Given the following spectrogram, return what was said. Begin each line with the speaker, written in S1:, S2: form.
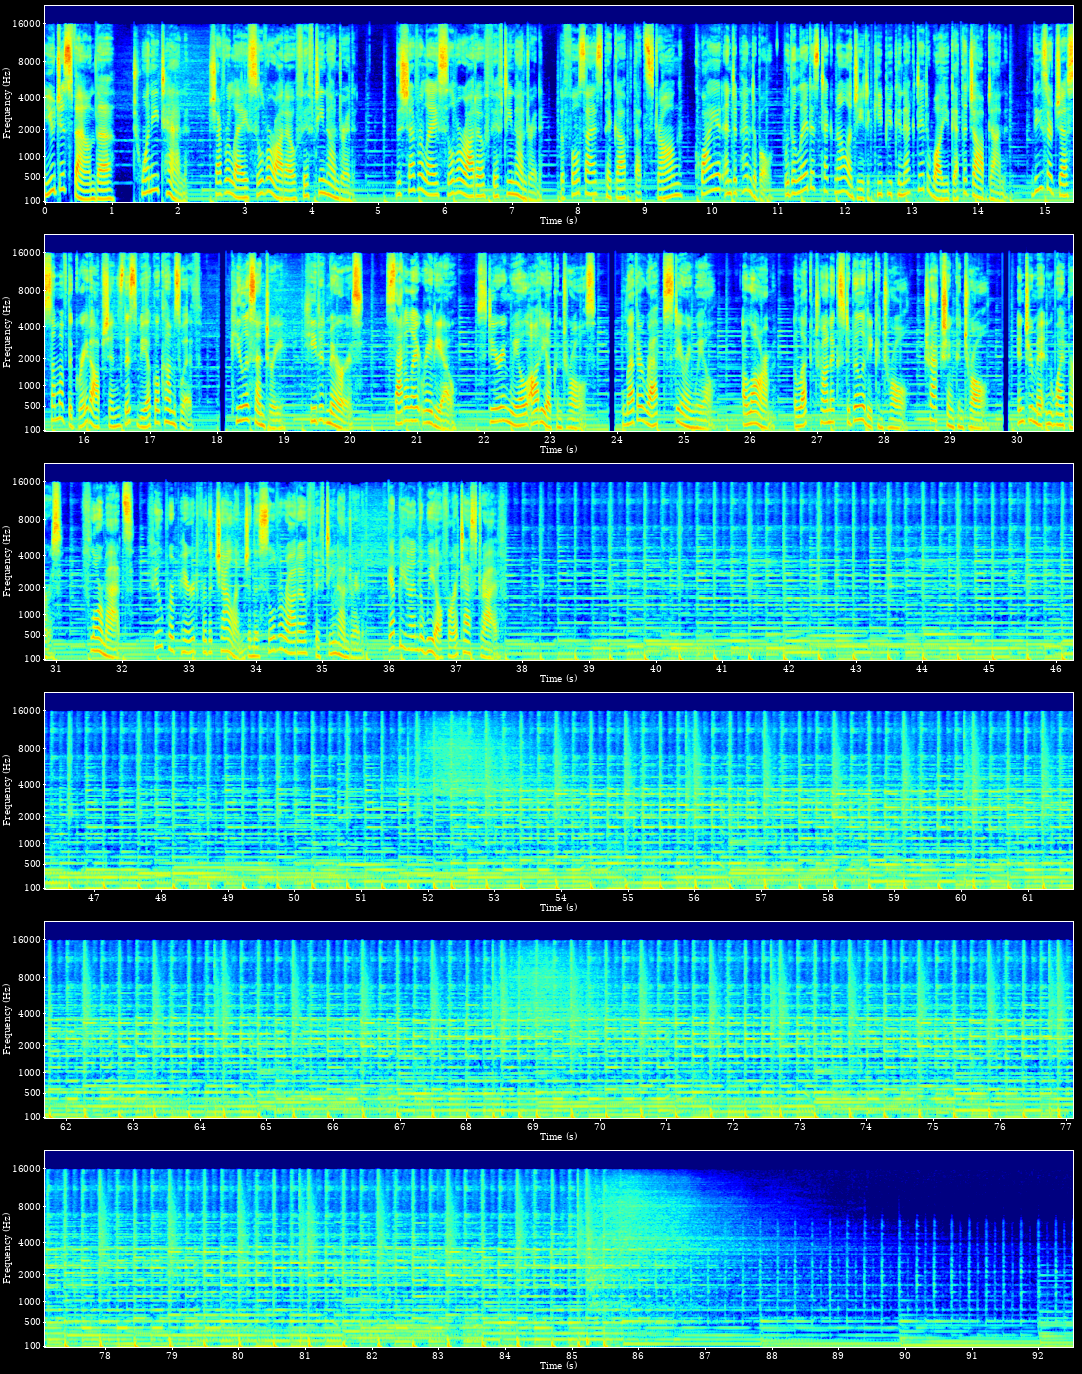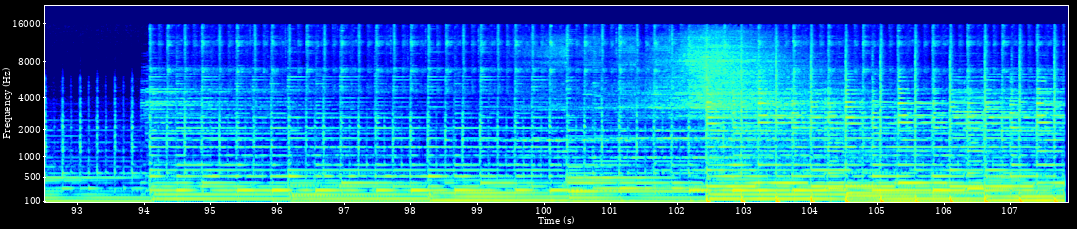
S1: You just found the 2010 Chevrolet Silverado 1500. The Chevrolet Silverado 1500, the full-size pickup that's strong, quiet, and dependable with the latest technology to keep you connected while you get the job done. These are just some of the great options this vehicle comes with. Keyless entry, heated mirrors, satellite radio, steering wheel audio controls, leather-wrapped steering wheel, alarm, electronic stability control, traction control, intermittent wipers, floor mats. Feel prepared for the challenge in the Silverado 1500. Get behind the wheel for a test drive.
